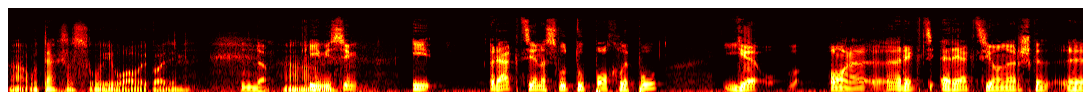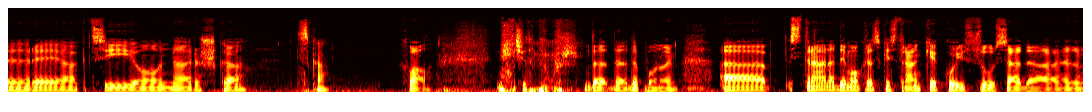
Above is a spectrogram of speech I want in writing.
a, u Teksasu i u ovoj godini. Da. I mislim, i reakcija na svu tu pohlepu je ona reakci, reakcionarška e, reakcionarška Ska. hvala neću da pokušam da, da, da ponovim. A, strana demokratske stranke koji su sada ne znam,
